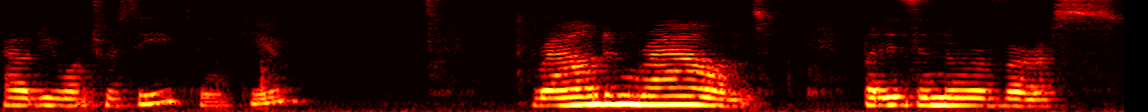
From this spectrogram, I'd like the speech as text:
How do you want to receive? Thank you. Round and round, but it's in the reverse.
